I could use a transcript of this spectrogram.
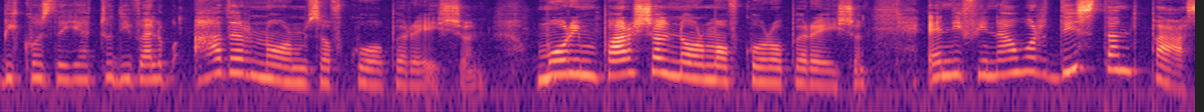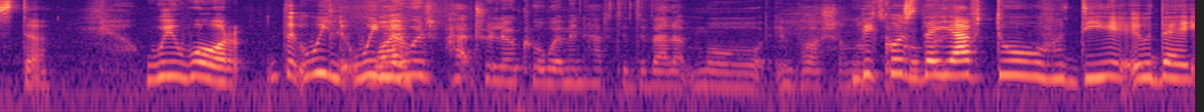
Because they had to develop other norms of cooperation, more impartial norm of cooperation. And if in our distant past we were, th- we, we Why know would patrilocal women have to develop more impartial norms of because they have to de- they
